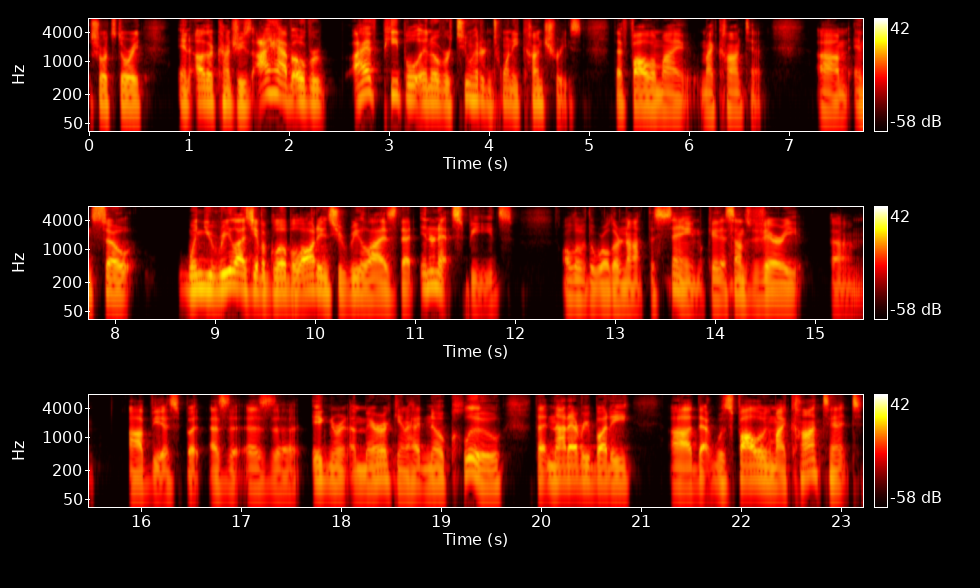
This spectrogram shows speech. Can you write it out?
short story, in other countries. I have over, I have people in over 220 countries that follow my my content. Um, and so when you realize you have a global audience, you realize that internet speeds all over the world are not the same. Okay, that sounds very um, obvious, but as a, as a ignorant American, I had no clue that not everybody uh, that was following my content,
